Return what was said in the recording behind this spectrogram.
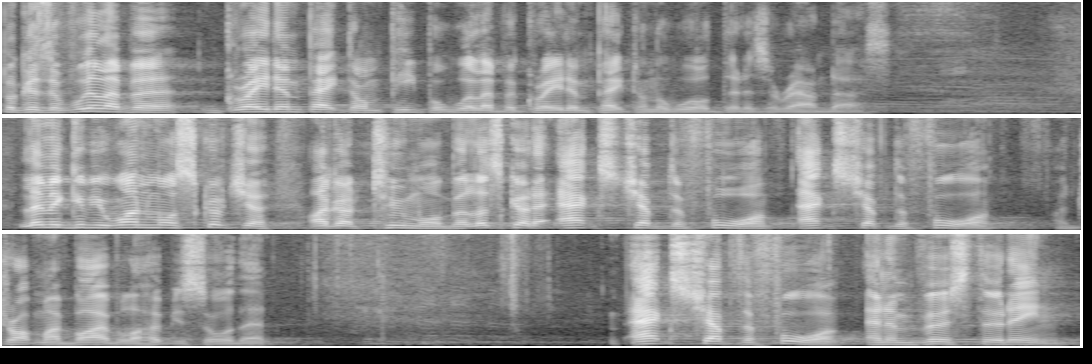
Because if we'll have a great impact on people, we'll have a great impact on the world that is around us. Let me give you one more scripture. I got two more, but let's go to Acts chapter 4. Acts chapter 4. I dropped my Bible. I hope you saw that. Acts chapter 4 and in verse 13.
